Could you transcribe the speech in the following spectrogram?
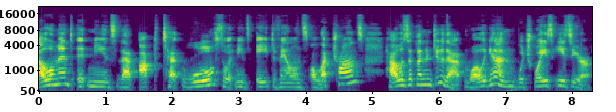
element, it needs that octet rule. So it needs eight valence electrons. How is it going to do that? Well, again, which way is easier?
